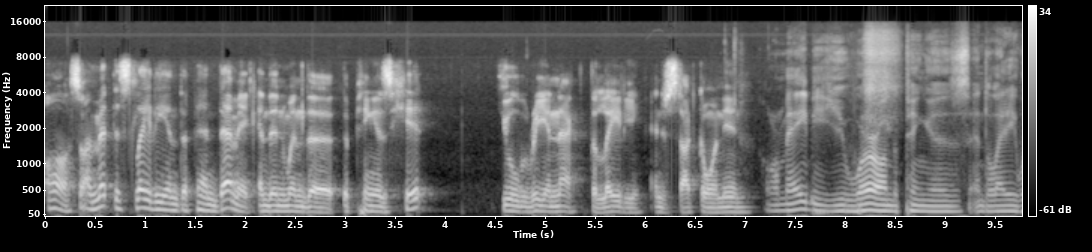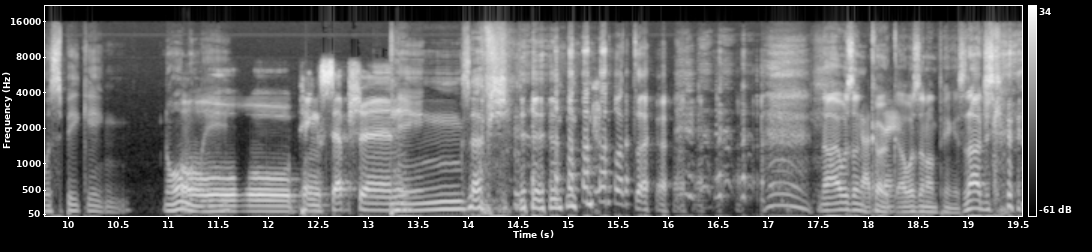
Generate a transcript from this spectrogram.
Oh, so I met this lady in the pandemic, and then when the the pingers hit, you'll reenact the lady and just start going in. Or maybe you were on the pingers and the lady was speaking normally. Oh, pingception. Pingception. what the hell? No, I was on God coke. dang. I wasn't on pingers. No, just kidding.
